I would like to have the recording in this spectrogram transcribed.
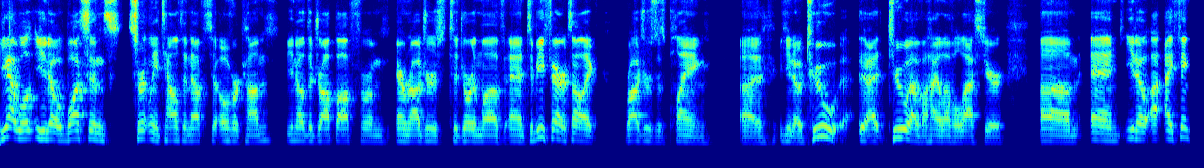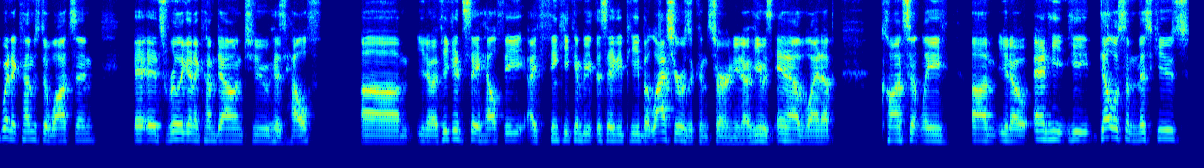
Yeah, well, you know, Watson's certainly talented enough to overcome, you know, the drop off from Aaron Rodgers to Jordan Love. And to be fair, it's not like Rodgers is playing, uh, you know, two uh, two of a high level last year. Um, and you know, I, I think when it comes to Watson, it, it's really going to come down to his health. Um, you know, if he can stay healthy, I think he can beat this ADP. But last year was a concern. You know, he was in and out of the lineup constantly. Um, you know, and he he dealt with some miscues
